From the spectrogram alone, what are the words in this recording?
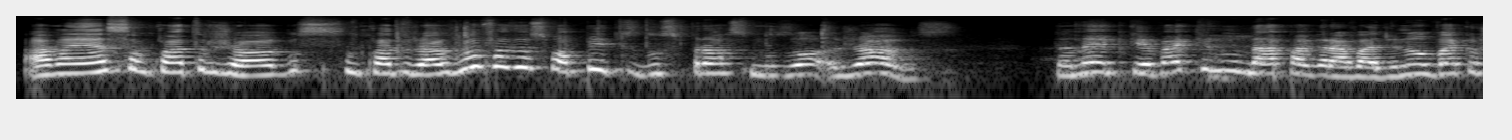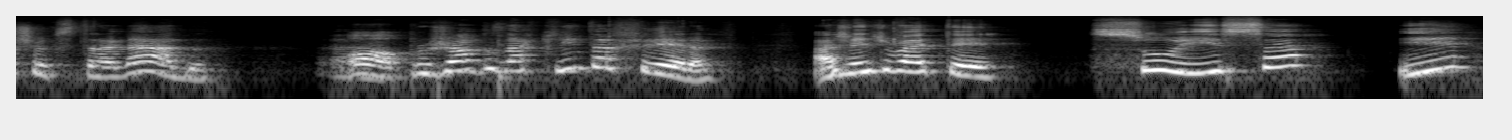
Amanhã são quatro jogos. São quatro jogos. Vamos fazer os palpites dos próximos jogos? Também? Porque vai que não dá pra gravar de novo, vai que eu chego estragado. Ó, pros jogos da quinta-feira, a gente vai ter Suíça e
